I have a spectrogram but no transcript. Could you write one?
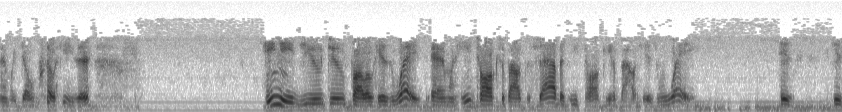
and we don't really either. He needs you to follow his ways. And when he talks about the Sabbath, he's talking about his way, his his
